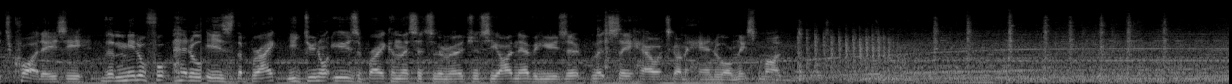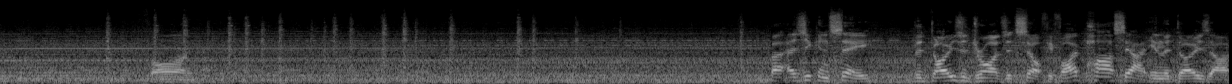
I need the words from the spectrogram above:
it's quite easy. The middle foot pedal is the brake. You do not use the brake unless it's an emergency. I never use it. Let's see how it's going to handle on this mud. Fine. But as you can see, the dozer drives itself. If I pass out in the dozer,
